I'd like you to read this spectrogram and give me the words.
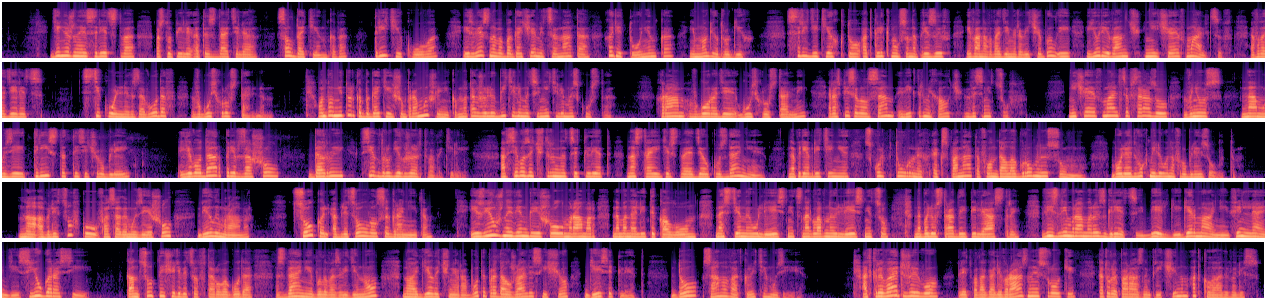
Денежные средства поступили от издателя Солдатенкова, Третьякова, известного богача-мецената Харитоненко и многих других. Среди тех, кто откликнулся на призыв Ивана Владимировича, был и Юрий Иванович Нечаев-Мальцев, владелец стекольных заводов в Гусь-Хрустальном. Он был не только богатейшим промышленником, но также любителем и ценителем искусства. Храм в городе Гусь-Хрустальный расписывал сам Виктор Михайлович Васнецов. Нечаев-Мальцев сразу внес на музей 300 тысяч рублей. Его дар превзошел дары всех других жертвователей. А всего за 14 лет на строительство и отделку здания, на приобретение скульптурных экспонатов он дал огромную сумму, более двух миллионов рублей золотом. На облицовку фасада музея шел белый мрамор, цоколь облицовывался гранитом, из Южной Венгрии шел мрамор на монолиты колонн, на стены у лестниц, на главную лестницу, на балюстрады и пилястры. Везли мрамор из Греции, Бельгии, Германии, Финляндии, с юга России. К концу 1902 года здание было возведено, но отделочные работы продолжались еще 10 лет, до самого открытия музея. Открывать же его предполагали в разные сроки, которые по разным причинам откладывались.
